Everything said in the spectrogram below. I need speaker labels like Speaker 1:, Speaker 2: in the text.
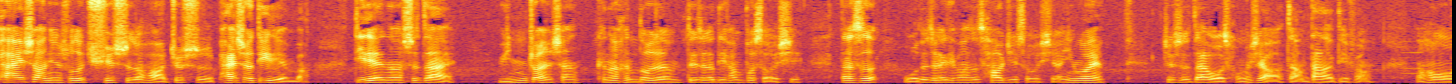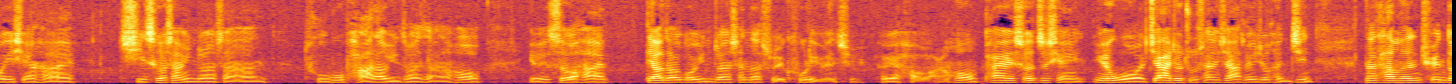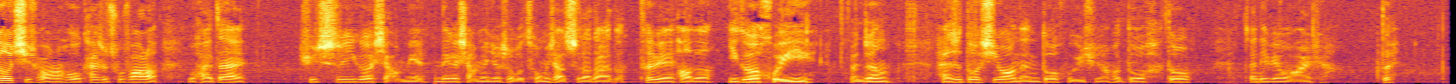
Speaker 1: 拍少年说的趣事的话，就是拍摄地点吧。地点呢是在云转山，可能很多人对这个地方不熟悉，但是我对这个地方是超级熟悉啊，因为就是在我从小长大的地方。然后我以前还骑车上云转山，徒步爬到云转山，然后有一次我还掉到过云转山的水库里面去，特别好玩。然后拍摄之前，因为我家就住山下，所以就很近。那他们全都起床，然后开始出发了。我还在去吃一个小面，那个小面就是我从小吃到大的，特别好的一个回忆。反正还是多希望能多回去，然后多多在那边玩一下。对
